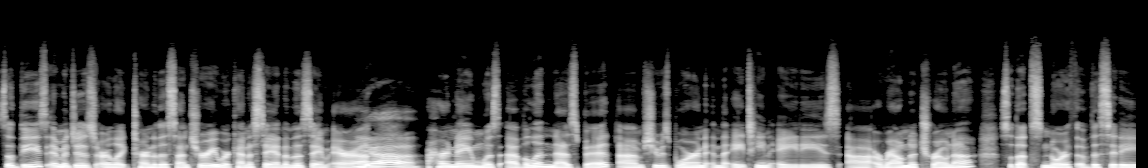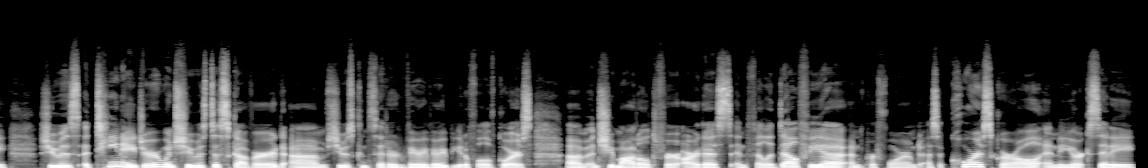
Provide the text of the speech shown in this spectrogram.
So these images are like turn of the century. We're kind of staying in the same era. Yeah. Her name was Evelyn Nesbit. Um, she was born in the 1880s uh, around Natrona, so that's north of the city. She was a teenager when she was discovered. Um, she was considered very, very beautiful, of course, um, and she modeled for artists in Philadelphia and performed as a chorus girl in New York City.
